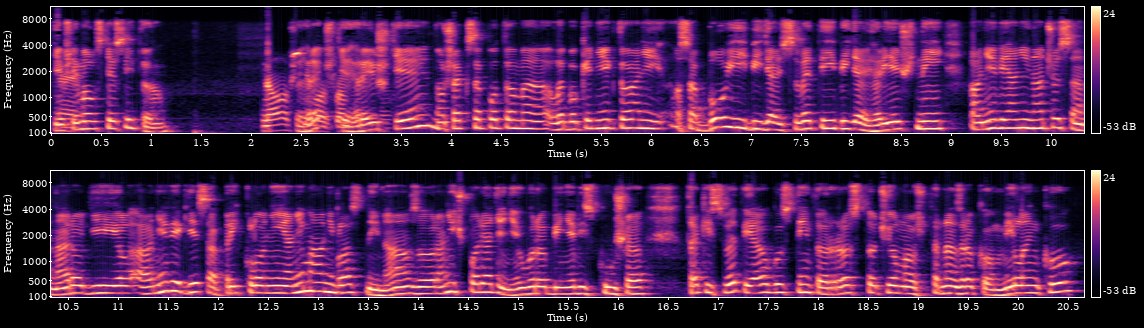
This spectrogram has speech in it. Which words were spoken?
Nevšimol ste si to? No, hrešte, hrešte, no však sa potom, eh, lebo keď niekto ani sa bojí byť aj svetý, byť aj hriešný a nevie ani na čo sa narodil a nevie, kde sa prikloní a nemá ani vlastný názor a nič poriadne neurobí, nevyskúša. Taký svetý Augustín to roztočil, mal 14 rokov milenku,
